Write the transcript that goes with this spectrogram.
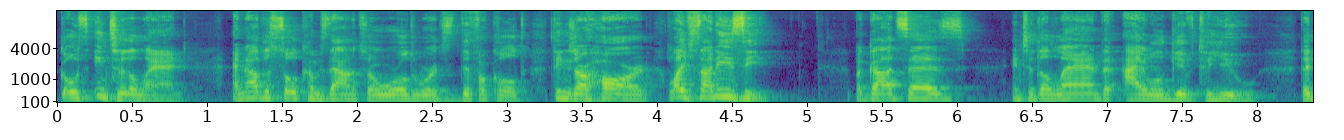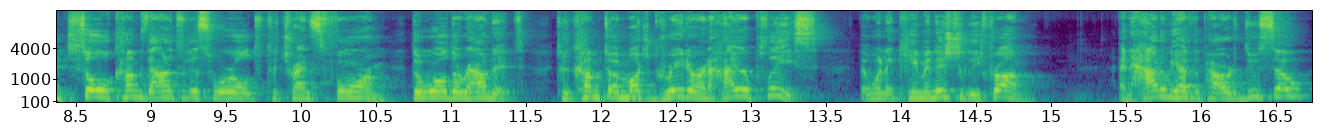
goes into the land, and now the soul comes down into a world where it's difficult, things are hard, life's not easy. But God says, into the land that I will give to you. The soul comes down into this world to transform the world around it, to come to a much greater and higher place than when it came initially from. And how do we have the power to do so?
